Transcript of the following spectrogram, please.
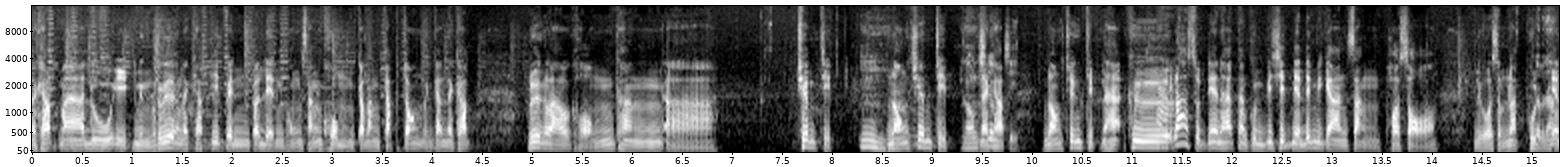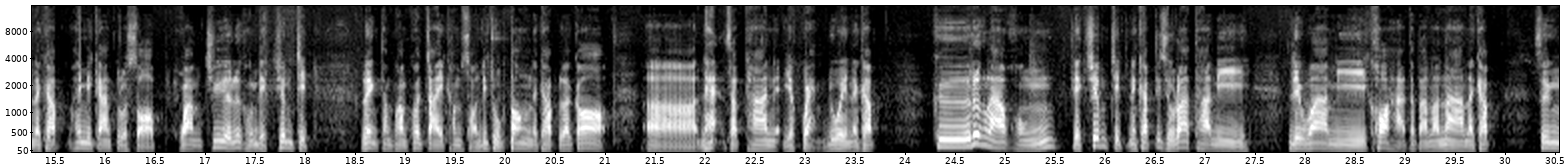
นะครับมาดูอีกหนึ่งเรื่องนะครับที่เป็นประเด็นของสังคมกำลังจับจ้องเหมือนกันนะครับ เรื่องราวของทางอ่าเชื่อมจิตอืมน้องเชื่อมจิตน้องเชื่อมนะครับจิตน้องเชื่อมจิตนะฮะคือค่ะล่าสุดเนี่ยนะฮะทางคุณพิชิตเนี่ยได้มีการสั่งพศหรือว่าสำนักพุทธสำนักพุทธเนี่ยนะครับให้มีการตรวจสอบความเชื่อเรื่องของเด็กเชื่อมจิต เร่งทำความเข้าใจคำสอนที่ถูกต้องนะครับ แล้วก็เอ่อแนะศรัทธาเนี่ยอย่าแกว่งด้วยนะครับ คือเรื่องราวของเด็กเชื่อมจิตนะครับที่สุราษฎร์ธานี เรียกว่ามีข้อหาต่างๆนานานะครับ ซึ่ง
